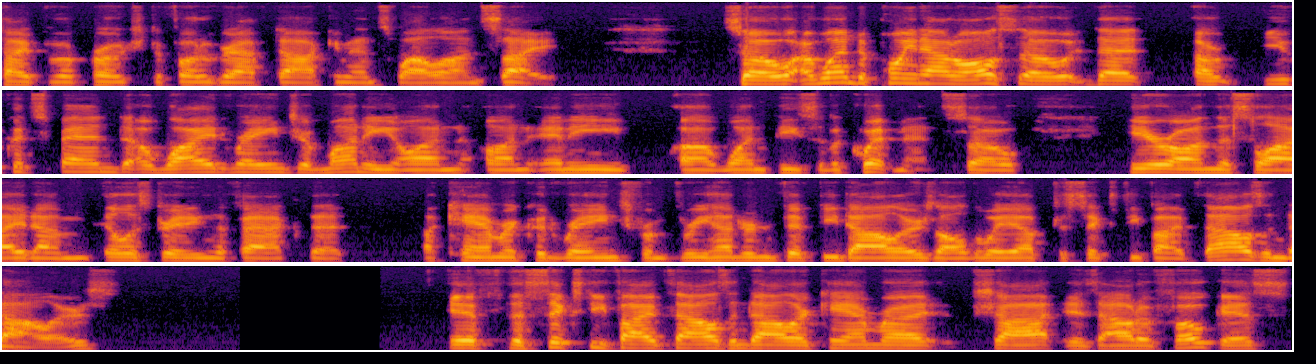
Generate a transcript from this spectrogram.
type of approach to photograph documents while on site. So I wanted to point out also that uh, you could spend a wide range of money on on any uh, one piece of equipment. So here on the slide, I'm illustrating the fact that a camera could range from $350 all the way up to $65,000. If the $65,000 camera shot is out of focus,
